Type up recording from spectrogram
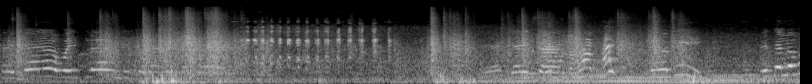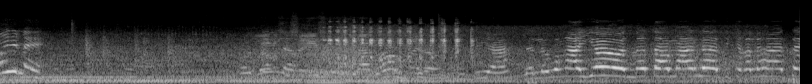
Teka, wait lang. Dito lang Ayan guys, ah. Ay! Grabe! Eh, dalawa yun eh. Okay lang. Hindi ah. Dalawa nga yun. No, tama lang. Di ka kalahati.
